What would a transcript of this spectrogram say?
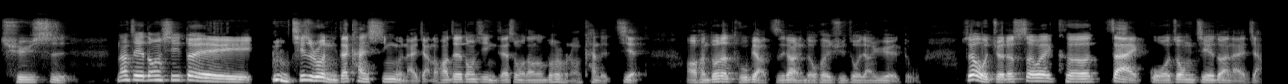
趋势。那这些东西对，其实如果你在看新闻来讲的话，这些东西你在生活当中都会很容易看得见哦，很多的图表资料你都会去做这样阅读。所以我觉得社会科在国中阶段来讲，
